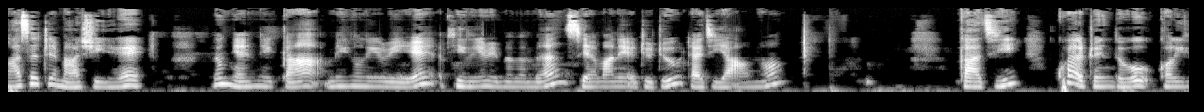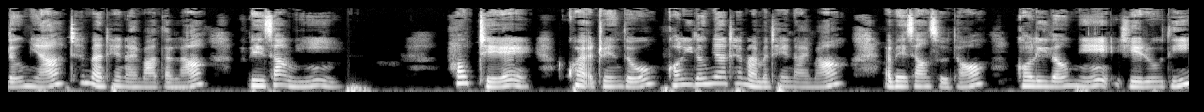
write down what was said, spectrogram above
51မှာရှိတဲ့လုပ်ငန်းနှစ်ကမိန်းကလေးတွေရဲ့အဖြေလေးတွေမှန်မှန်ဆီယမနဲ့အတူတူတိုက်ကြည့်ရအောင်နော် ကာကြီးခွက်အတွင်းသို့ဂေါ်လီလုံးများထပ်မံထည့်နိုင်ပါသလားအဖေဆောင်နီဟုတ်တယ်ခွက်အတွင်းသို့ဂေါ်လီလုံးများထပ်မံမထည့်နိုင်ပါအဖေဆောင်ဆိုတော့ဂေါ်လီလုံးနှင့်ရေတို့သည်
